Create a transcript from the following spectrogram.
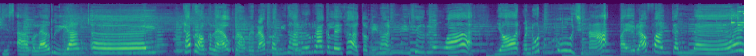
คิสอากันแล้วหรือยังเอ่ยถ้าพร้อมกันแล้วเราไปรับฟังนิทานเรื่องแรกกันเลยค่ะ กับนิทานที่มีชื่อเรื่องว่า ยอดมนุษย์ผู้ชนะ ไปรับฟังกันเลย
